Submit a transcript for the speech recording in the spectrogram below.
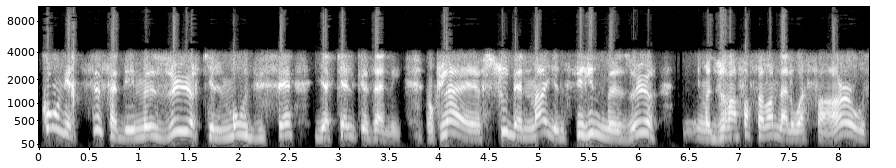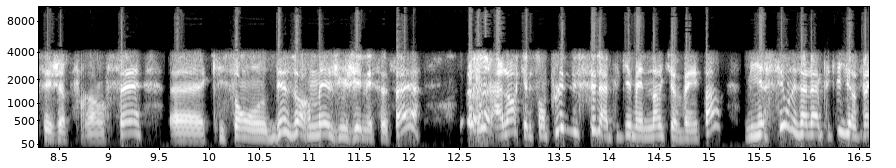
convertissent à des mesures qu'il maudissait il y a quelques années. Donc là, euh, soudainement, il y a une série de mesures euh, du renforcement de la loi 101 au cégep français euh, qui sont désormais jugées nécessaires alors qu'elles sont plus difficiles à appliquer maintenant qu'il y a 20 ans. Mais si on les avait appliquées il y a 20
